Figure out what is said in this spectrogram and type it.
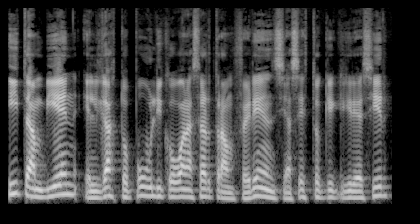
Y también el gasto público van a ser transferencias. ¿Esto qué quiere decir?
